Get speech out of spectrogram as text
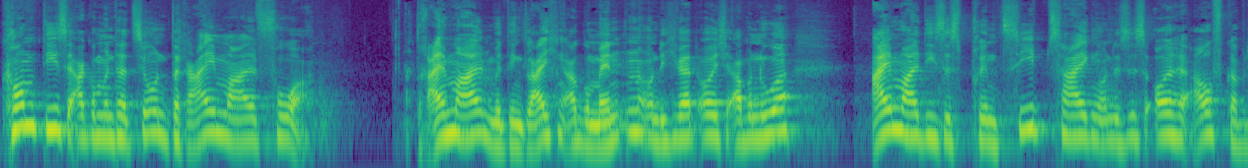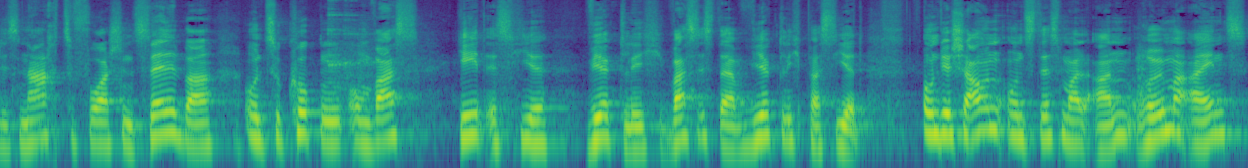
kommt diese Argumentation dreimal vor. Dreimal mit den gleichen Argumenten. Und ich werde euch aber nur einmal dieses Prinzip zeigen. Und es ist eure Aufgabe, das nachzuforschen selber und zu gucken, um was geht es hier wirklich, was ist da wirklich passiert. Und wir schauen uns das mal an, Römer 1,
